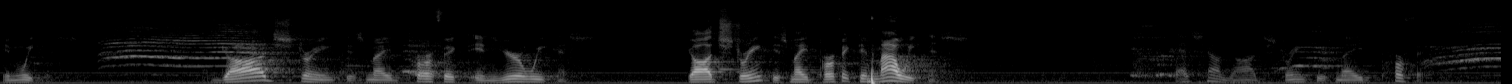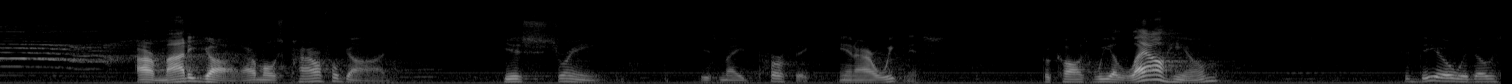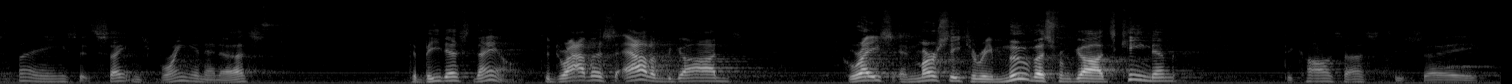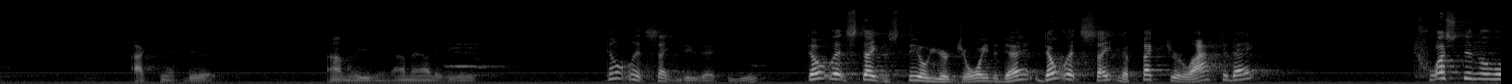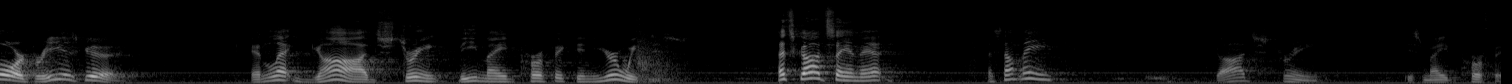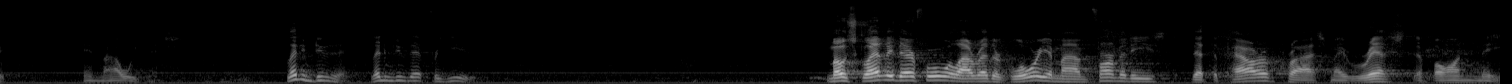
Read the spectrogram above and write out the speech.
in weakness. God's strength is made perfect in your weakness. God's strength is made perfect in my weakness. That's how God's strength is made perfect. Our mighty God, our most powerful God, His strength is made perfect in our weakness because we allow Him to deal with those things that Satan's bringing at us to beat us down, to drive us out of God's grace and mercy, to remove us from God's kingdom, to cause us to say, I can't do it. I'm leaving. I'm out of here. Don't let Satan do that to you. Don't let Satan steal your joy today. Don't let Satan affect your life today. Trust in the Lord, for he is good. And let God's strength be made perfect in your weakness. That's God saying that. That's not me. God's strength is made perfect in my weakness. Let him do that. Let him do that for you. Most gladly, therefore, will I rather glory in my infirmities that the power of Christ may rest upon me.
